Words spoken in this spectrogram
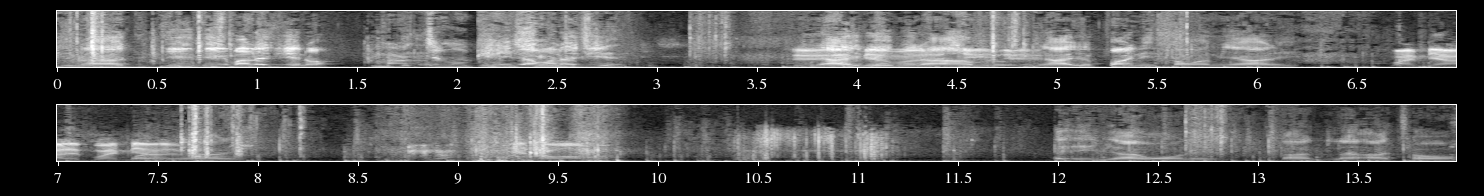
ဒီမှာဒီဒီမှာလည်းကြည့်နော် Marked a ဒီနေရာမှာလည်း location. ကြည့်အများကြီးပဲမြင်လားအဲ့မလို့အများကြီး point နေဆောင်းအများကြီး point များတယ် point များတယ် များတယ် ကျတော့အောင် အဲ့အိမ်များကောင်လေအာလက်အားချောင်း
